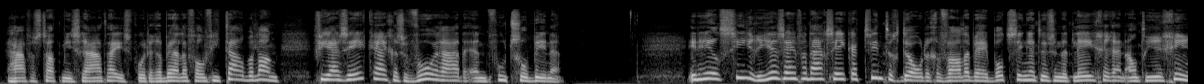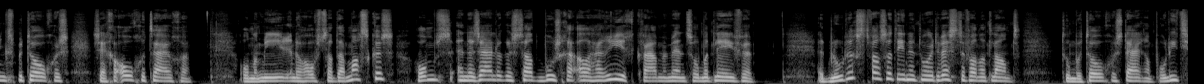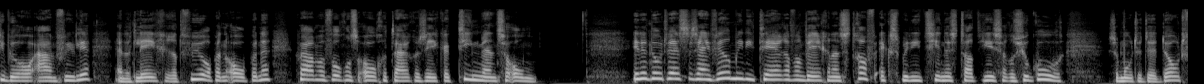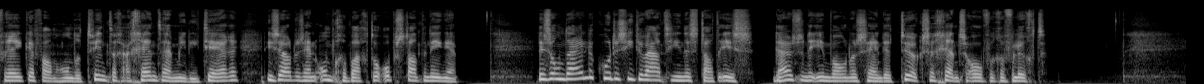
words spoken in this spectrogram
De havenstad Misrata is voor de rebellen van vitaal belang. Via zee krijgen ze voorraden en voedsel binnen. In heel Syrië zijn vandaag zeker twintig doden gevallen bij botsingen tussen het leger en anti-regeringsbetogers, zeggen ooggetuigen. Onder meer in de hoofdstad Damascus, Homs en de zuidelijke stad Busra al-Harir kwamen mensen om het leven. Het bloedigst was het in het noordwesten van het land. Toen betogers daar een politiebureau aanvielen en het leger het vuur op hen opende, kwamen volgens ooggetuigen zeker tien mensen om. In het Noordwesten zijn veel militairen vanwege een strafexpeditie in de stad Yisr Jugur. Ze moeten de dood wreken van 120 agenten en militairen die zouden zijn omgebracht door opstandelingen. Het is onduidelijk hoe de situatie in de stad is. Duizenden inwoners zijn de Turkse grens overgevlucht.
